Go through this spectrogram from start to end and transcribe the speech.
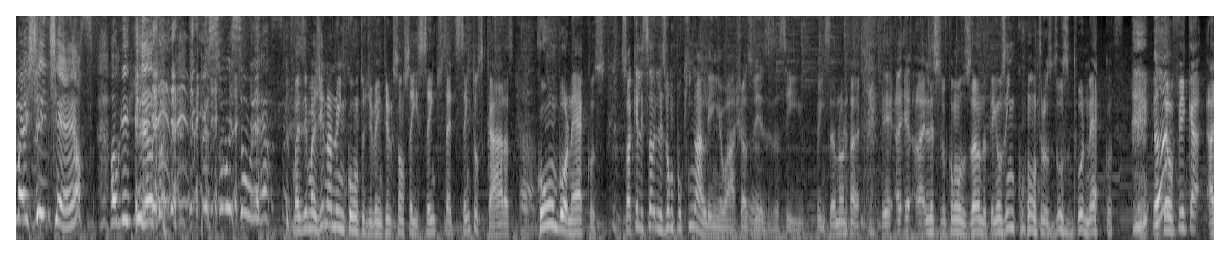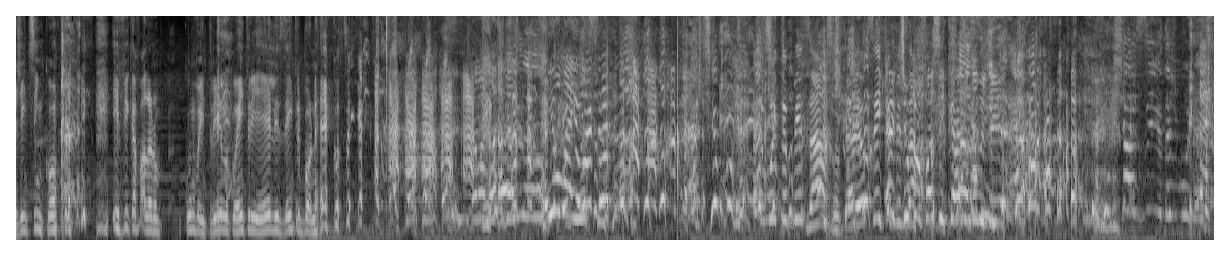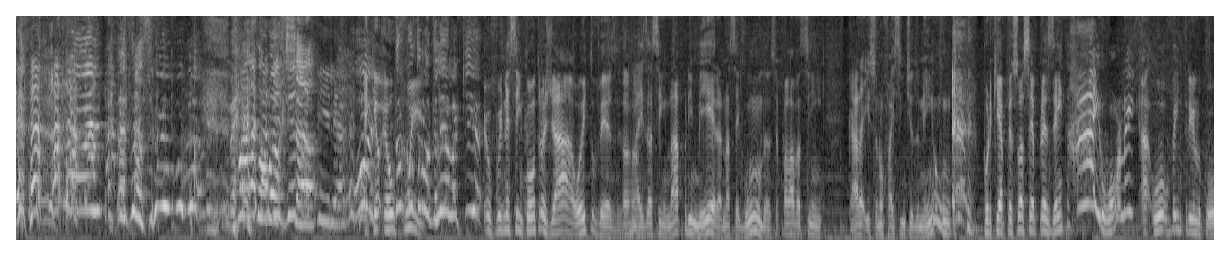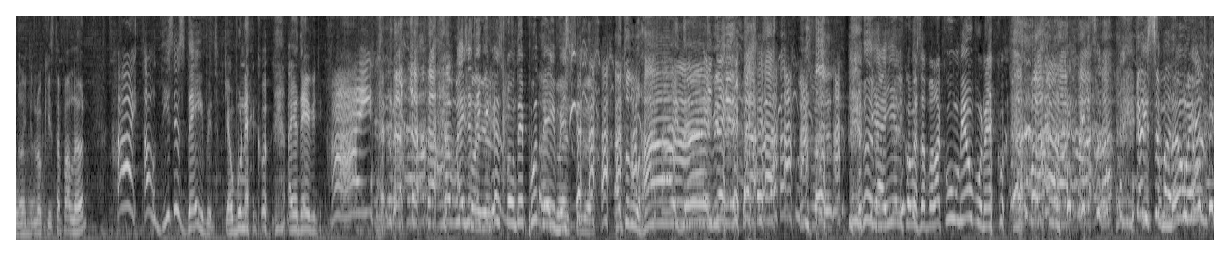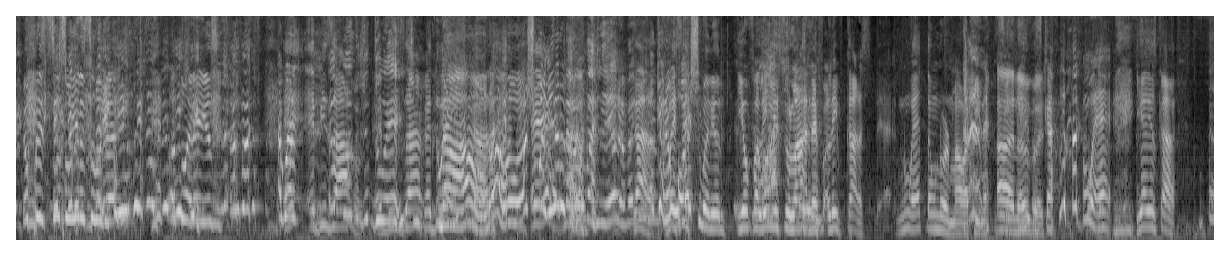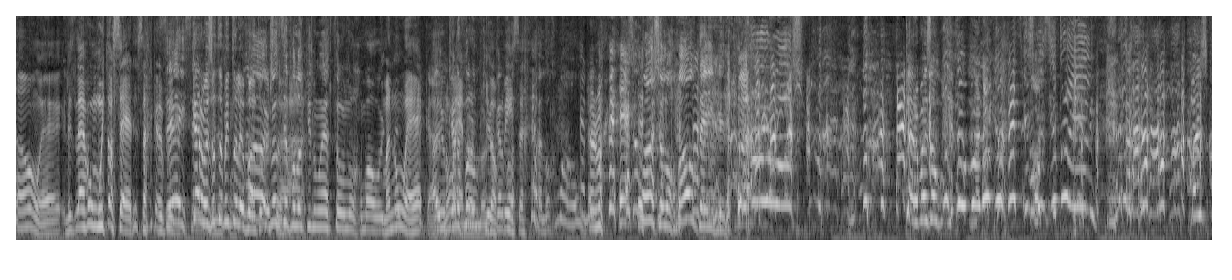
Mas gente é essa? Alguém que entra? Que pessoas são essas? Mas imagina no encontro de ventríloco, são 600, 700 caras com bonecos. Só que eles, são, eles vão um pouquinho além, eu acho, às vezes, assim, pensando na. é, é, é, Eles ficam usando, tem os encontros dos bonecos. Então fica. A gente se encontra e fica falando com ventríloco, entre eles, entre bonecos. Pelo amor de Deus, filma isso. É muito bizarro, cara. Eu sei que é, É tipo bizarro. eu faço em casa todo dia. O chazinho das mulheres. Oi, eu trouxe meu boneco. Fala com a visita, chá. filha. Oi, É que eu- eu tá fui- aqui. Eu fui nesse encontro já oito vezes, mas assim, na primeira, na segunda, você falava assim, cara, isso não faz sentido nenhum. Porque a pessoa se apresenta, hi, Warley, ah, o ventríloco, o ventriloquista falando, hi, oh, this is David, que é o boneco. Aí o David, hi! Aí você tem que maneiro. responder pro David. Aí todo mundo, hi, David. E aí ele começa a falar com o meu boneco. Cara, isso é maravilhoso. Eu preciso ir nesse lugar. Adorei isso. Agora, É, é bizarro. bando de É doente. bizarro, é doente, não, cara. não, eu acho É, maneiro, não, cara. É maneiro, mas Cara, Cara, eu mas é- gosto maneiro. E eu falei isso lá, né? Falei, cara, não é tão normal aqui, né? Ah, não, eu Os gosto. caras, não é. E aí os caras, não, é. Eles levam muito a sério, saca? Eu falei, Sei, sei. Cara, mas eu também tô levando. tô Ah, quando você falou que não é tão normal hoje. Mas não é, cara. Aí o não cara é falou o quê? Não, o cara pensa. falou, "Ué, é normal. É normal. Você não acha normal, David? Cara, mas algum... Esquisito é ele. Mas,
